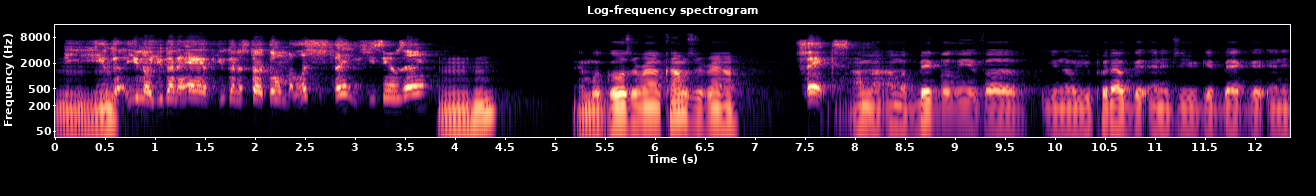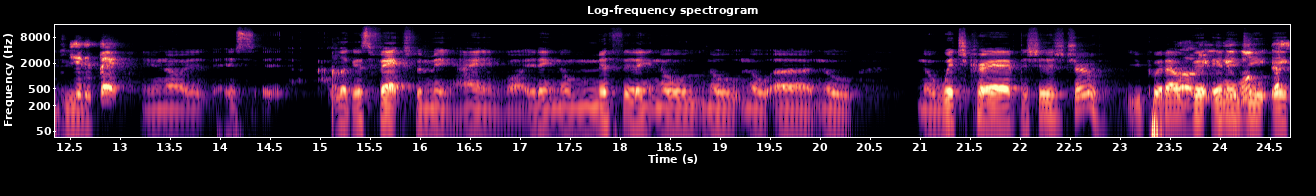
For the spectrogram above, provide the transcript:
You hmm got you know you're gonna have you're gonna start doing malicious things. You see what I'm saying? Mm hmm And what goes around comes around. Facts. I'm a I'm a big believer of you know you put out good energy, you get back good energy. Get it back. You know, it, it's it, look, it's facts for me. I ain't even going. It ain't no myth. It ain't no no no uh no no witchcraft. The shit is true. You put out good you- energy. It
